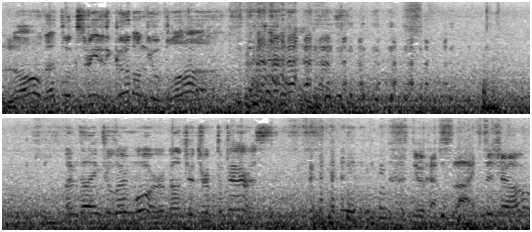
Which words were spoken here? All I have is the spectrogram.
No, that looks really good on you, blah. I'm dying to learn more about your trip to Paris. Do you have slides to show?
